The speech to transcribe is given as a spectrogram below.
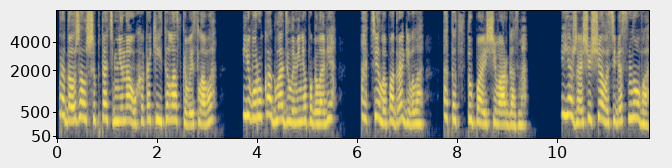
продолжал шептать мне на ухо какие-то ласковые слова, его рука гладила меня по голове, а тело подрагивало от отступающего оргазма. Я же ощущала себя снова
